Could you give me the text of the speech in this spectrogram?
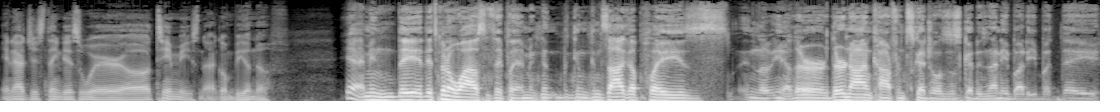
and I just think that's where uh Timmy's not gonna be enough. Yeah, I mean, they it's been a while since they played. I mean, Gonzaga plays in the you know their their non conference schedule is as good as anybody, but they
